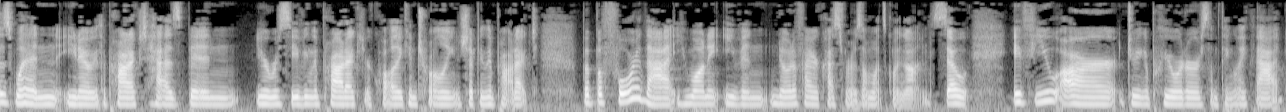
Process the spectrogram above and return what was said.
is when, you know, the product has been, you're receiving the product, you're quality controlling and shipping the product. But before that, you want to even notify your customers on what's going on. So if you are doing a pre-order or something like that,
